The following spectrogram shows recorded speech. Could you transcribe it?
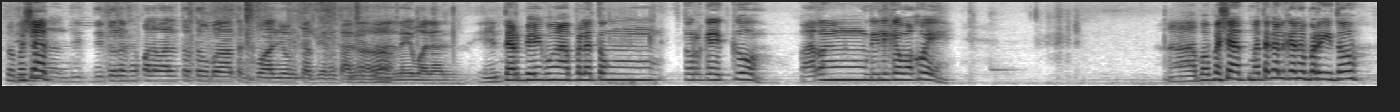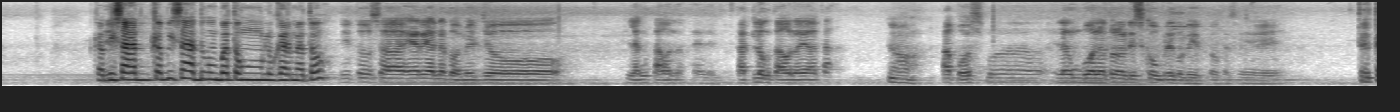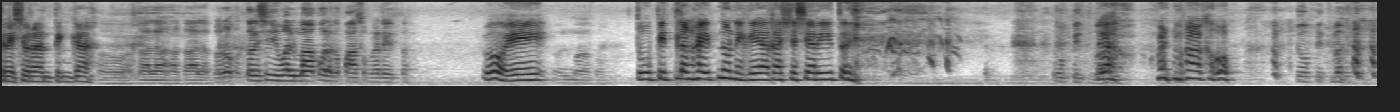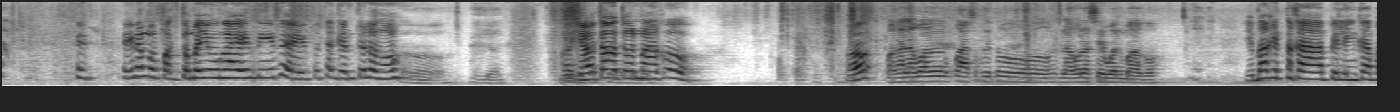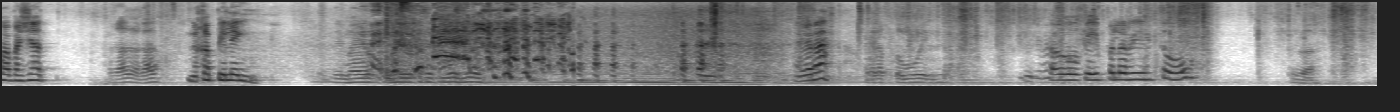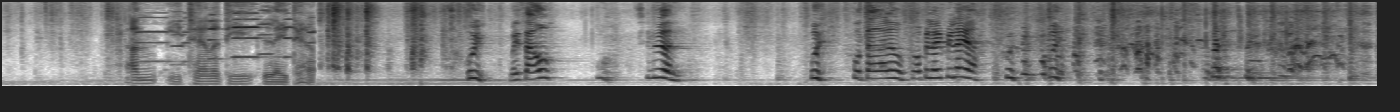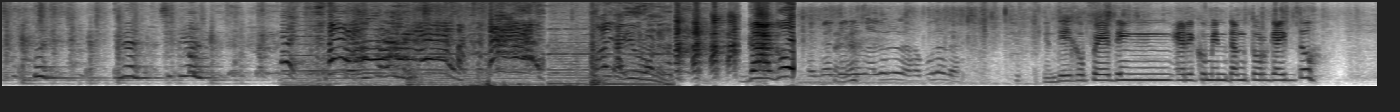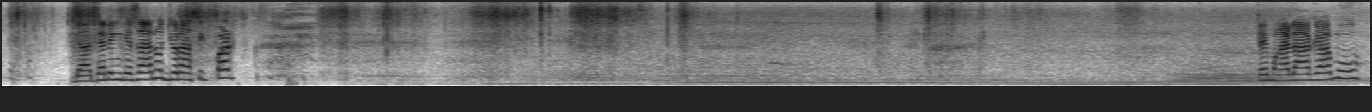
Papasyat, Dito, dito lang sa Palo Alto to matagpuan yung kabiyang tunnel Oo. na naiwanan. interviewin ko nga pala tong tour guide ko. Parang niligaw ako eh. Ah, Papasyat, matagal ka na ba rito? Kabisado, kabisado mo ba tong lugar na to? Dito sa area na to, medyo ilang taon na tayo dito. Tatlong taon na yata. Oo. Tapos, mga ilang buwan na to na-discover ko dito kasi Tre-treasure hunting ka. oh, akala, akala. Pero actually si Juan Mako nakapasok na dito. Oo, eh, Juan Mako. two feet lang height nun eh, kaya kasya siya rito eh. Tupit Kaya, ba? one mako. Tupit ba? Tingnan mo, pag tumayo nga yun dito eh, puta ganito lang oh. Oo. Yun. Oh, shout out, one mako. Oh, Pangalawang pasok dito, nauna si Juan Mako. eh bakit nakapiling ka, Papa Shot? Akala, akala. Nakapiling. Hindi, mahirap, mahirap kasi tumuhin. Ayun na. Mahirap tumuhin. Okay pala rito. Diba? An eternity later. Uy! May tao! Sino yan? Uy! Puta ano! Kapilay-pilay ah! Why are you running? Ah. Hindi ko pwedeng i-recommendang tour guide to. Dadaling ka sa ano, Jurassic Park. Ito yung mga alaga mo.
